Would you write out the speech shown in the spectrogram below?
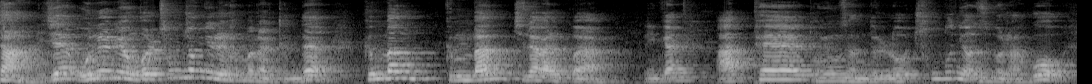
자, 이제 오늘 배운 걸 총정리를 한번 할 텐데 금방 금방 지나갈 거야. 그러니까 앞에 동영상들로 충분히 연습을 하고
